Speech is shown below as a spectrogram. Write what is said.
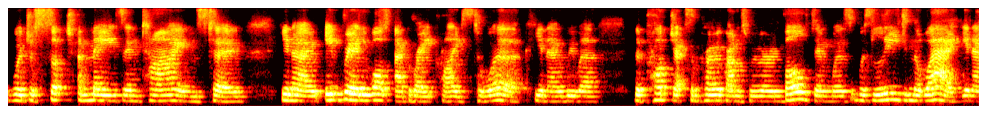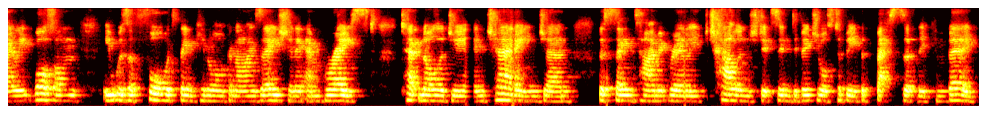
were just such amazing times to, you know, it really was a great place to work. You know, we were the projects and programs we were involved in was was leading the way you know. It was on it was a forward thinking organization. It embraced technology and change and at the same time it really challenged its individuals to be the best that they can be.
